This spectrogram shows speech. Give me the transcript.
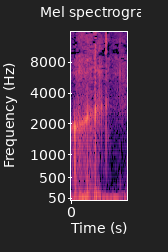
Thank you.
